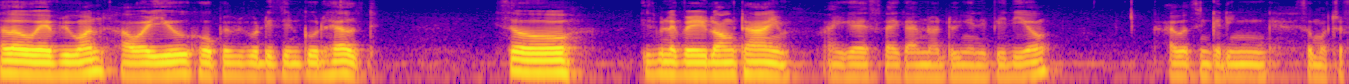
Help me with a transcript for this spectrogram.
hello everyone. How are you? Hope everybody's in good health. So it's been a very long time i guess like i'm not doing any video. I wasn't getting so much of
